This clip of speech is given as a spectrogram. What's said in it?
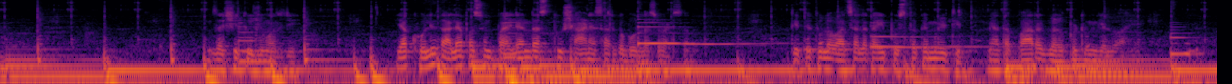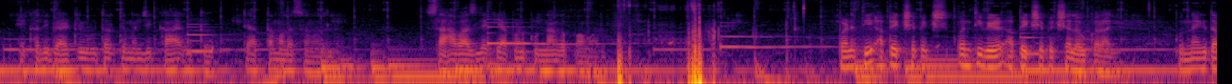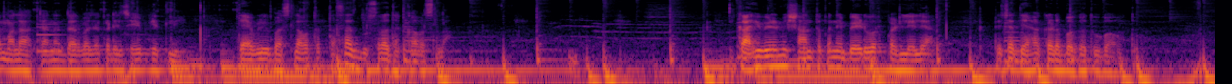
जशी तुझी मर्जी. या खोलीत आल्यापासून पहिल्यांदाच तू शहाण्यासारखं बोललास वाटसन तिथे तुला वाचायला काही पुस्तकं मिळतील. मी आता पार गळपटून गेलो आहे. एखादी बॅटरी उतरते म्हणजे काय होतं ते आत्ता मला समजलं. सहा वाजले की आपण पुन्हा गप्पा मारू. पण ती अपेक्षेपेक्षा पण ती वेळ अपेक्षेपेक्षा लवकर आली. पुन्हा एकदा मला त्यानं दरवाजाकडे झेप घेतली. त्यावेळी बसला होता तसाच दुसरा धक्का बसला. काही वेळ मी शांतपणे बेडवर पडलेल्या त्याच्या देहाकडे बघत उभा होतो.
